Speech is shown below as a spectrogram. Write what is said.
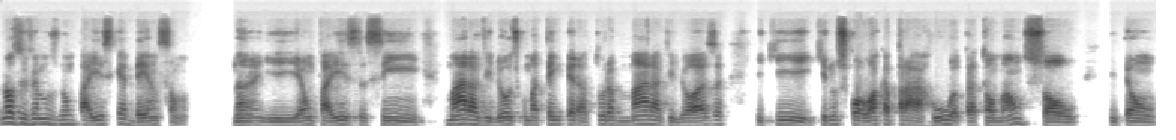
nós vivemos num país que é bênção, né? e é um país assim maravilhoso, com uma temperatura maravilhosa e que, que nos coloca para a rua para tomar um sol então,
